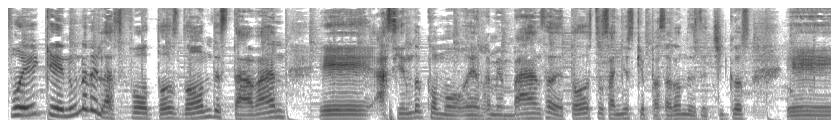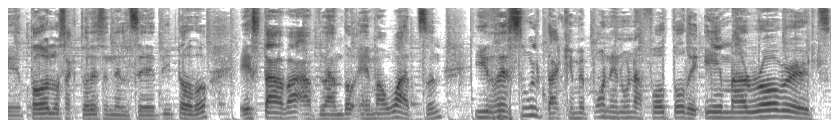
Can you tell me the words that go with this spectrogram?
fue que en una de las fotos donde estaban eh, haciendo como eh, remembranza de todos estos años que pasaron desde chicos, eh, todos los actores en el set y todo, estaba hablando Emma Watson y resulta que me ponen una foto de Emma Roberts.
